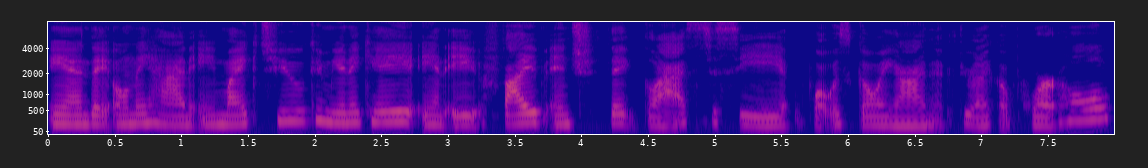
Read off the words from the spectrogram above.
And they only had a mic to communicate and a five inch thick glass to see what was going on through like a porthole.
